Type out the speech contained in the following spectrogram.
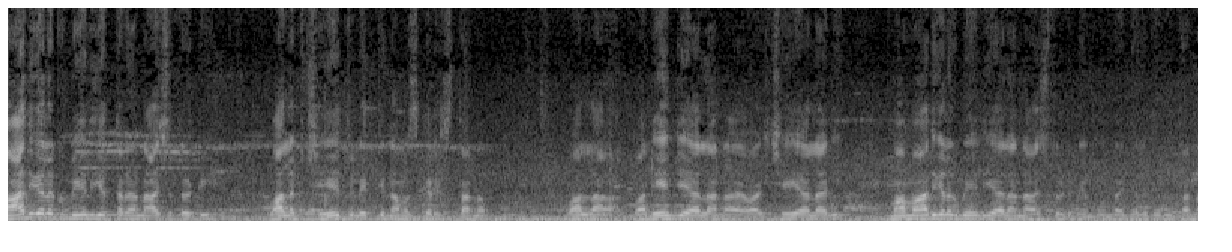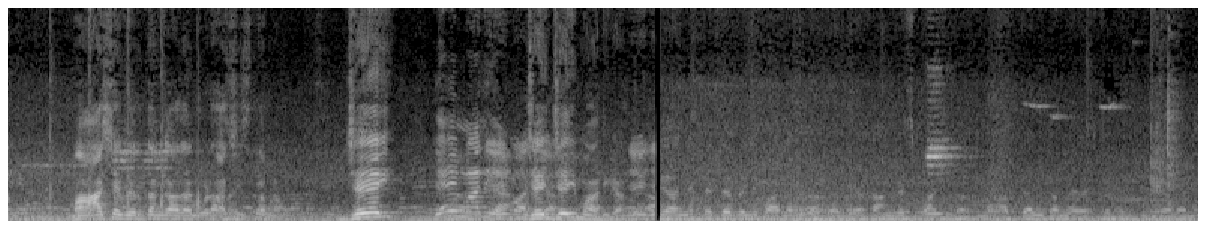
మాదిగలకు మేలు చేస్తారన్న ఆశతోటి వాళ్ళకు చేతులెత్తి నమస్కరిస్తున్నాం. వాళ్ళ వాళ్ళు ఏం చేయాలన్న చేయాలని మా మాదిగలకు మేలు చేయాలన్న ఆశతోటి మేము ముందంజలు తిరుగుతున్నాం. మా ఆశ వ్యర్థం కాదని కూడా ఆశిస్తున్నాం. జై జై మాదిగ. జై జై మాదిగ. పెద్దపల్లి పార్లమెంట్ అభ్యర్థిగా కాంగ్రెస్ పార్టీ తరఫున అత్యధిక మేరకు గెలిపించాలని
